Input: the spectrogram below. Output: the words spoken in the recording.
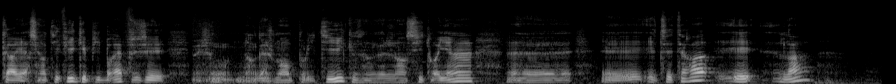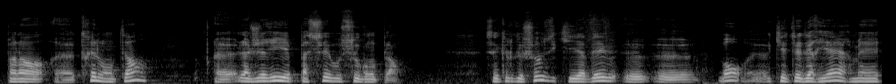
carrière scientifique, et puis bref, j'ai un engagement politique, un engagement citoyen, etc. Et là, pendant très longtemps, l'Algérie est passée au second plan c'est quelque chose qui avait, euh, euh, bon, euh, qui était derrière, mais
